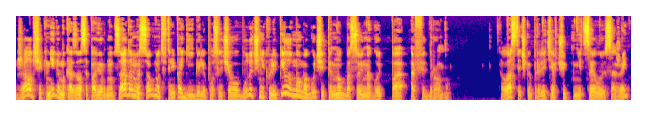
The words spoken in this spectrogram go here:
Жалобщик мигом оказался повернут задом и согнут в три погибели, после чего будочник влепил ему могучий пинок босой ногой по афедрону. Ласточкой прилетев чуть не целую сажень,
